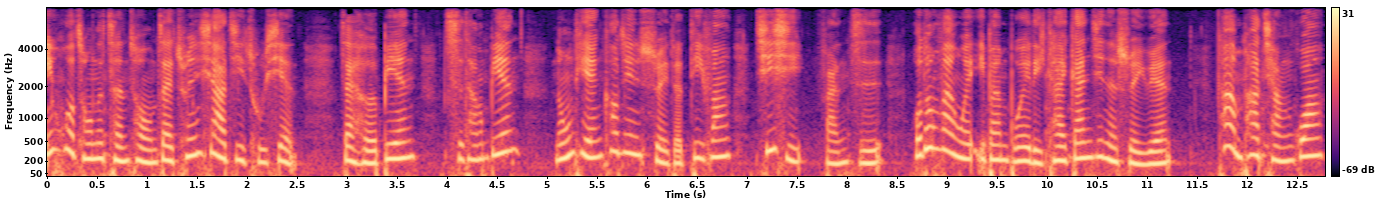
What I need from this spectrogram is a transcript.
萤火虫的成虫在春夏季出现，在河边、池塘边、农田靠近水的地方栖息繁殖，活动范围一般不会离开干净的水源。它很怕强光，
